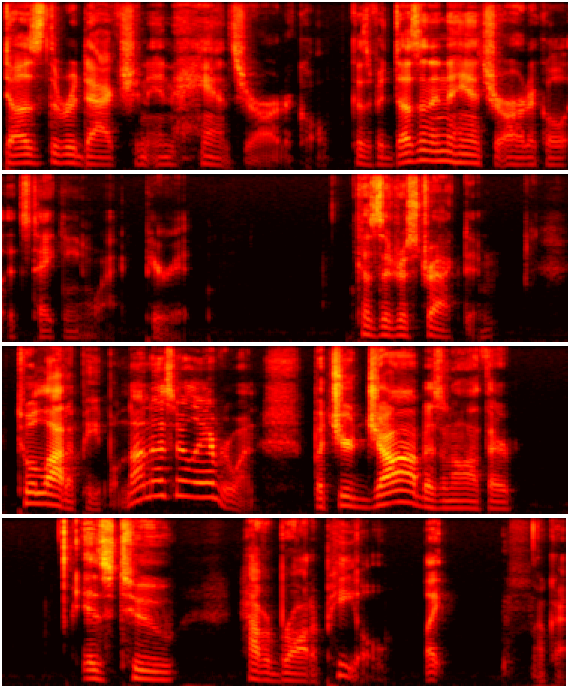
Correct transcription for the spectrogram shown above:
does the redaction enhance your article because if it doesn't enhance your article it's taking away period because they're distracting to a lot of people not necessarily everyone but your job as an author is to have a broad appeal like okay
